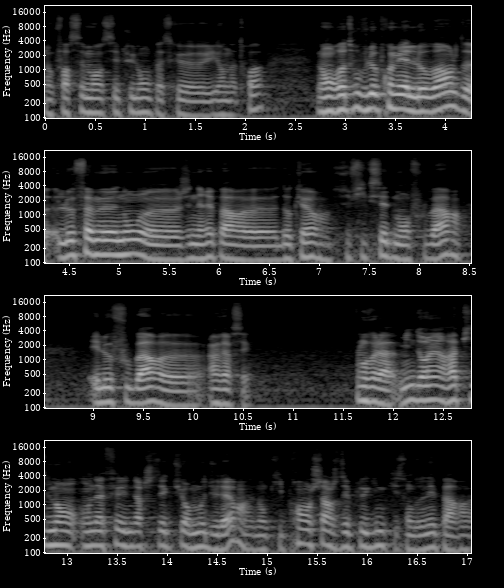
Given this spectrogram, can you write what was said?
Donc, forcément, c'est plus long parce qu'il y en a trois. Mais on retrouve le premier Hello World, le fameux nom euh, généré par euh, Docker suffixé de mon foobar et le foobar euh, inversé. Donc voilà, mine de rien, rapidement, on a fait une architecture modulaire, donc qui prend en charge des plugins qui sont donnés par. euh,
